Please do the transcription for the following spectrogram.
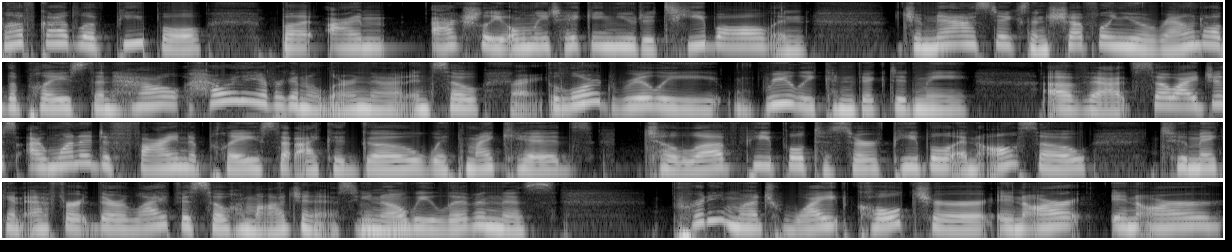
love god love people but i'm actually only taking you to t-ball and gymnastics and shuffling you around all the place, then how how are they ever going to learn that? And so Right. the Lord really, really convicted me of that. So I just I wanted to find a place that I could go with my kids to love people, to serve people, and also to make an effort. Their life is so homogenous. You know, mm-hmm. we live in this pretty much white culture in our in our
